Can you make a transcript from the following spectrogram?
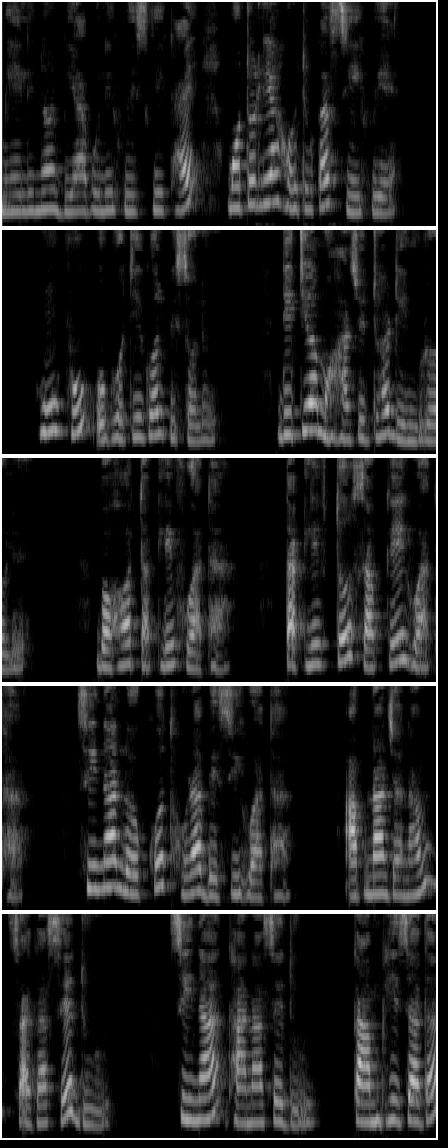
মেলিনৰ বিয়া বুলি হুইস্কি খাই মতলীয়া হৈ থকা চিহুৱে হু ফুক উভতি গ'ল পিছলৈ দ্বিতীয় মহাযুদ্ধৰ দিনবোৰলৈ বহুত তকলিফ হোৱা থা তকলিফটো চবকেই হোৱা থা চীনা লোককো থোৰা বেছি হোৱা থা अपना जन्म जगह से दूर सीना खाना से दूर काम भी ज़्यादा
